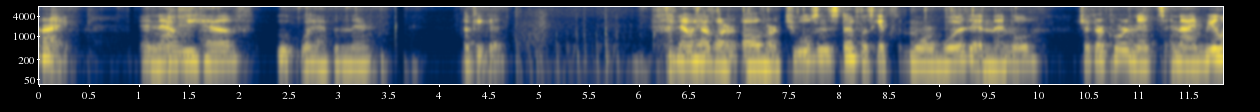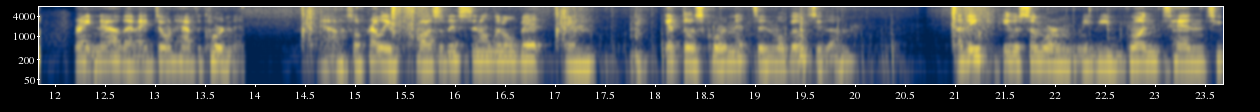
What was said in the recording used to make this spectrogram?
Alright. And now we have Ooh, what happened there? Okay, good. Now we have our all of our tools and stuff. Let's get some more wood, and then we'll check our coordinates. And I'm realizing right now that I don't have the coordinates right now, so I'll probably pause this in a little bit and get those coordinates, and we'll go to them. I think it was somewhere maybe 110 to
